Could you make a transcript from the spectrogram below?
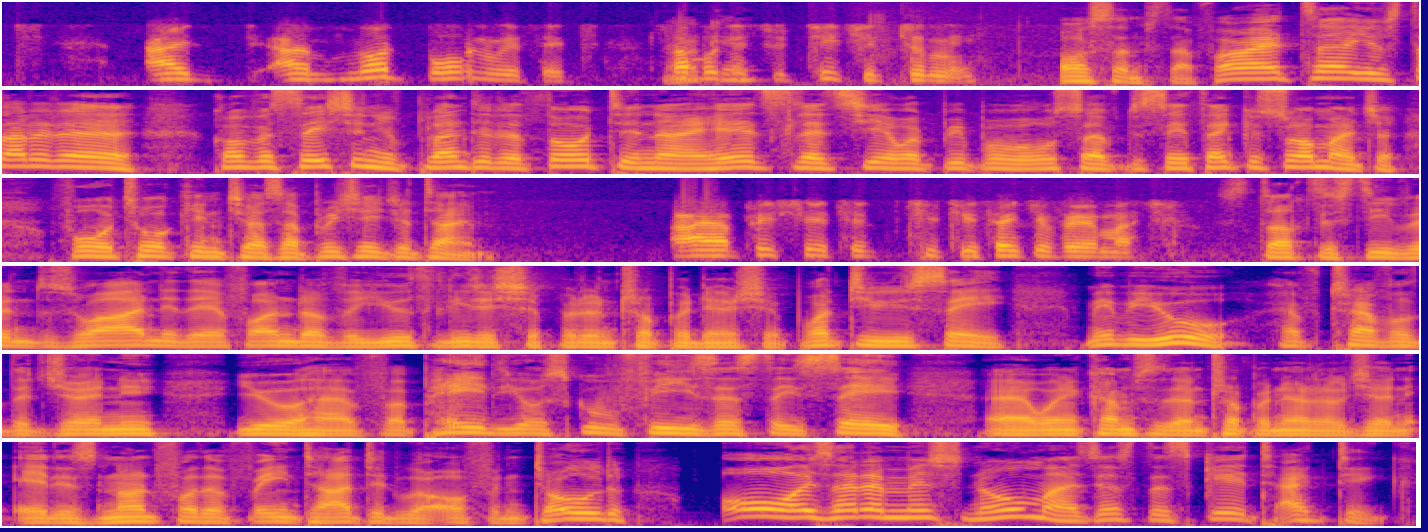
I, I'm not born with it. Somebody okay. to teach it to me. Awesome stuff. All right, uh, you've started a conversation, you've planted a thought in our heads. Let's hear what people also have to say. Thank you so much for talking to us. I appreciate your time. I appreciate it, Titi. Thank you very much. It's Dr. Steven Zwane, the founder of the Youth Leadership and Entrepreneurship. What do you say? Maybe you have traveled the journey. You have uh, paid your school fees, as they say, uh, when it comes to the entrepreneurial journey. It is not for the faint hearted, we're often told. Or is that a misnomer? It's just a scare tactic.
